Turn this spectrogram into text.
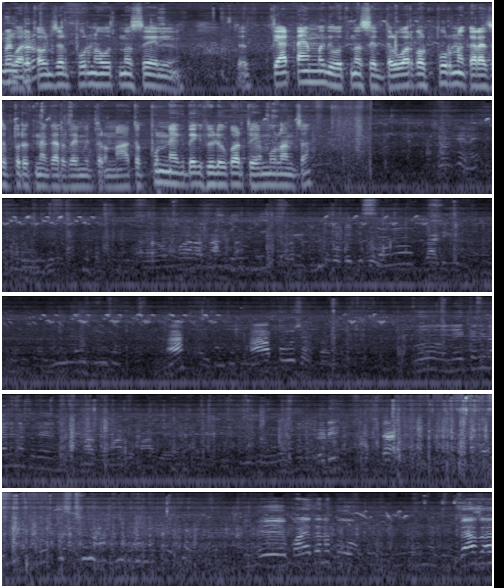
वर्कआउट जर पूर्ण होत नसेल तर त्या टाईममध्ये होत नसेल तर वर्कआउट पूर्ण करायचा प्रयत्न करायचा आहे मित्रांनो. आता पुन्हा एकदा एक व्हिडिओ काढतो या मुलांचा. हा? पळू शकता. हो लय कमी झाले ना रेडी ए पळायचं ना तू. जा जा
